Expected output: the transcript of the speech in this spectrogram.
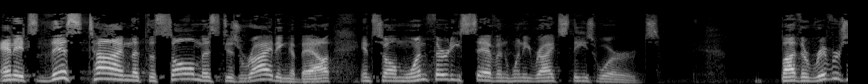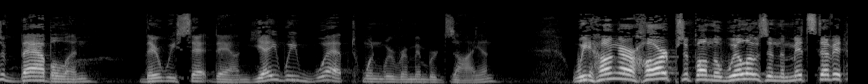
And it's this time that the psalmist is writing about in Psalm 137 when he writes these words By the rivers of Babylon, there we sat down. Yea, we wept when we remembered Zion. We hung our harps upon the willows in the midst of it,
